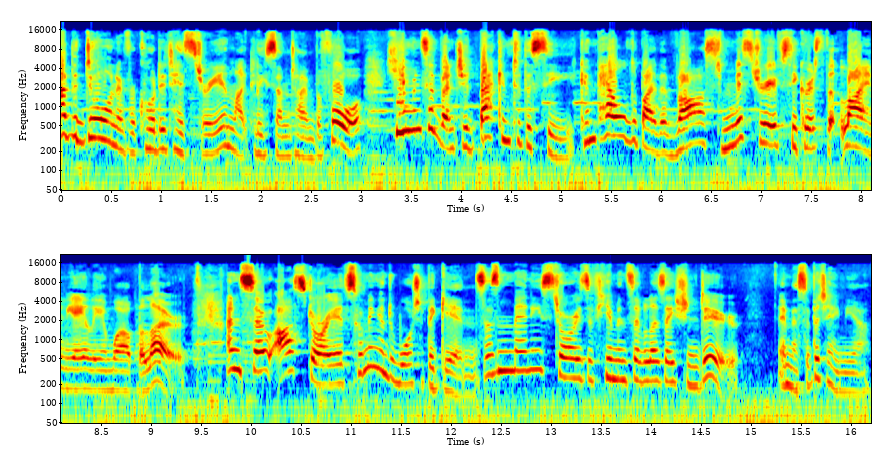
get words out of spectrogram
At the dawn of recorded history, and likely sometime before, humans have ventured back into the sea, compelled by the vast mystery of secrets that lie in the alien world below. And so our story of swimming underwater begins, as many stories of human civilization do, in Mesopotamia.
